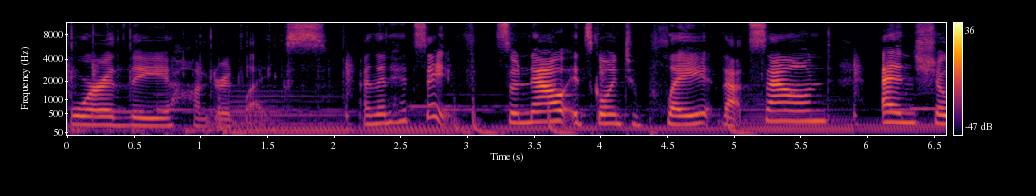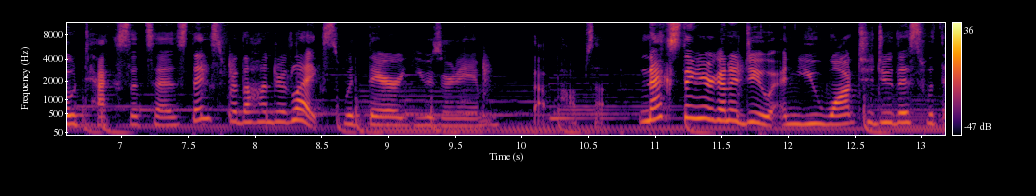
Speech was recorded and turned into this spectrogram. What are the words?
for the 100 likes and then hit save so now it's going to play that sound and show text that says thanks for the 100 likes with their username that pops up. Next thing you're gonna do, and you want to do this with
